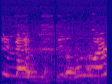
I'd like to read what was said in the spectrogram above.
Il a dit ouais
